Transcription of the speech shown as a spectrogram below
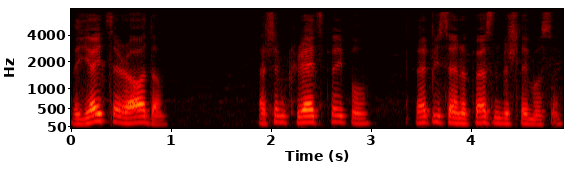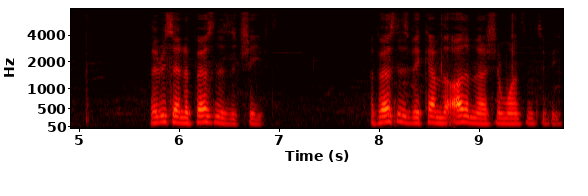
the Yetzer Adam, Hashem creates people, that we say in a person b'shlemusa. The Rebbe said a person is achieved. A person has become the Adam that Hashem wants him to be.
